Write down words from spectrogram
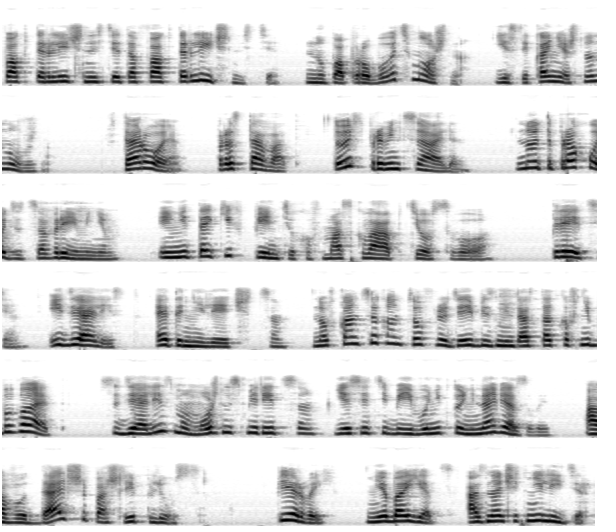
Фактор личности – это фактор личности. Но попробовать можно, если, конечно, нужно. Второе. Простоват, то есть провинциален. Но это проходит со временем. И не таких пентюхов Москва обтесывала. Третье. Идеалист. Это не лечится. Но в конце концов людей без недостатков не бывает. С идеализмом можно смириться, если тебе его никто не навязывает. А вот дальше пошли плюсы. Первый. Не боец, а значит не лидер,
